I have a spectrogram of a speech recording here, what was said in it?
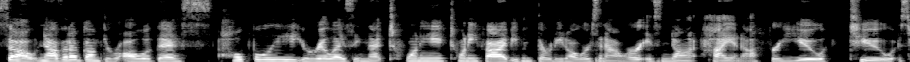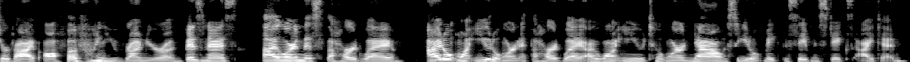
So now that I've gone through all of this, hopefully you're realizing that 20, 25, even $30 an hour is not high enough for you to survive off of when you run your own business. I learned this the hard way. I don't want you to learn it the hard way. I want you to learn now so you don't make the same mistakes I did.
